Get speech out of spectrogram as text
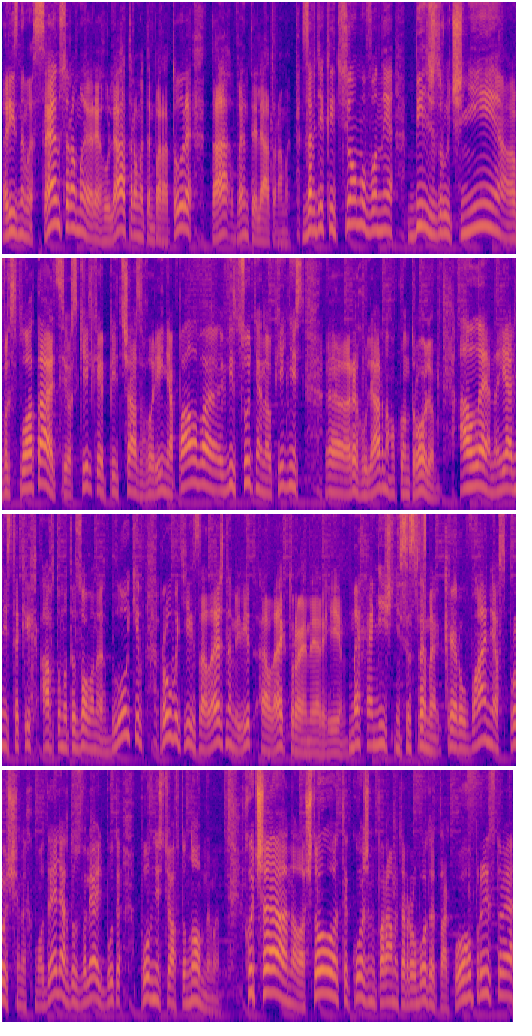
різними сенсорами, регуляторами температури та вентиляторами. Завдяки цьому вони більш зручні в експлуатації, оскільки під час горіння палива відсутня необхідність е, регулярного контролю. Але наявність таких автоматизованих блоків робить їх залежними від електроенергії. Механічні системи керування в спрощених моделях дозволяють бути повністю автономними. Хоча налаштовувати кожен параметр роботи такого пристроя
